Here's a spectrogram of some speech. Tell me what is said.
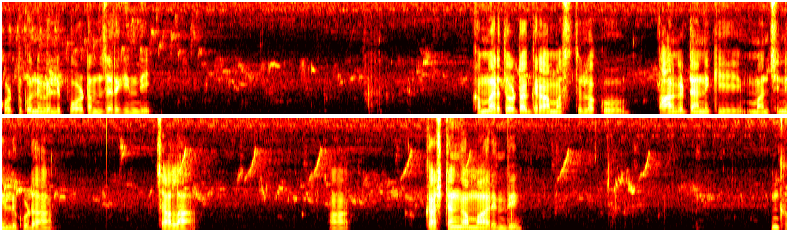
కొట్టుకొని వెళ్ళిపోవటం జరిగింది. కమ్మరితోట గ్రామస్తులకు తాగటానికి మంచినీళ్ళు కూడా చాలా కష్టంగా మారింది. ఇంకా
